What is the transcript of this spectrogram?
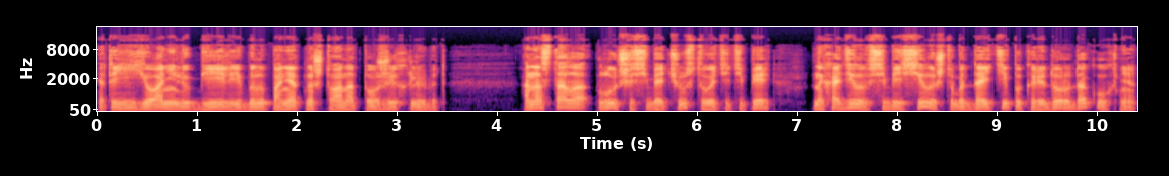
Это ее они любили, и было понятно, что она тоже их любит. Она стала лучше себя чувствовать и теперь находила в себе силы, чтобы дойти по коридору до кухни.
